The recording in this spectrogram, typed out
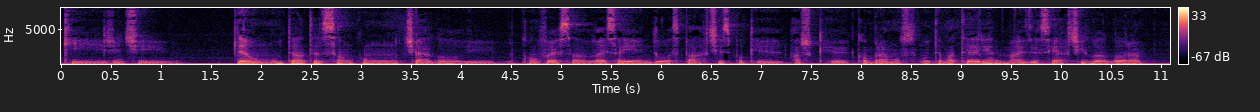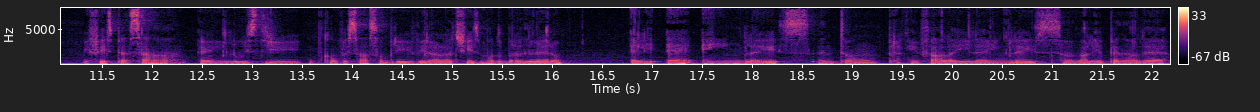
que a gente deu muita atenção com o Thiago e conversa vai sair em duas partes, porque acho que cobramos muita matéria, mas esse artigo agora me fez pensar em luz de conversar sobre viralatismo do brasileiro ele é em inglês, então para quem fala e lê inglês vale a pena ler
